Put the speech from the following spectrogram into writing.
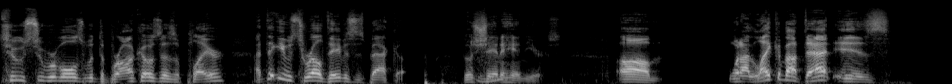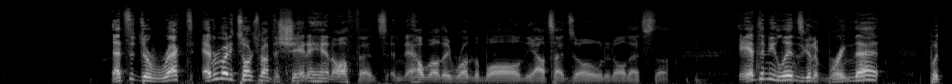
two Super Bowls with the Broncos as a player. I think he was Terrell Davis's backup those Shanahan years. Um, what I like about that is that's a direct. Everybody talks about the Shanahan offense and how well they run the ball and the outside zone and all that stuff. Anthony Lynn's going to bring that, but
